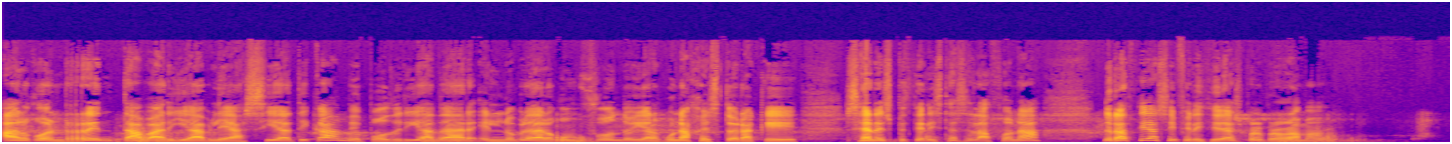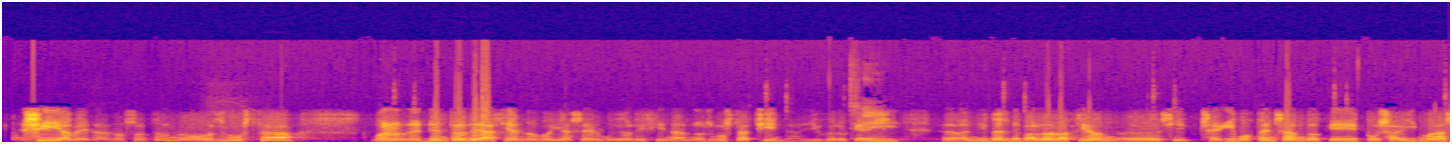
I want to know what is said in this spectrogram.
algo en renta variable asiática? ¿Me podría dar el nombre de algún fondo y alguna gestora que sean especialistas en la zona? Gracias y felicidades por el programa. Sí, a ver, a nosotros nos gusta bueno, dentro de Asia no voy a ser muy original, nos gusta China. Yo creo que ahí, eh, a nivel de valoración, eh, sí, seguimos pensando que pues hay más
